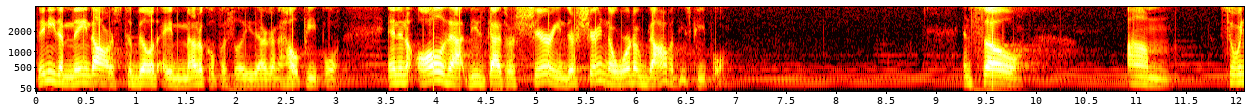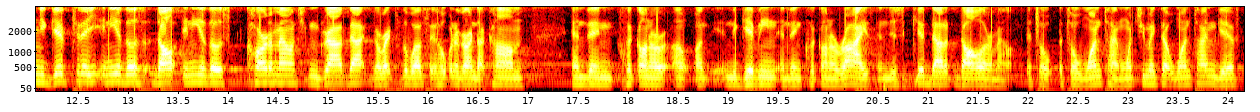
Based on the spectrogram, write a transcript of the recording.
They need a million dollars to build a medical facility that are going to help people. And in all of that, these guys are sharing, they're sharing the word of God with these people. And so, um, so when you give today any of those any of those card amounts, you can grab that, go right to the website hopewintergarden.com, and then click on our uh, in the giving, and then click on Arise, and just give that dollar amount. It's a it's a one time. Once you make that one time gift,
